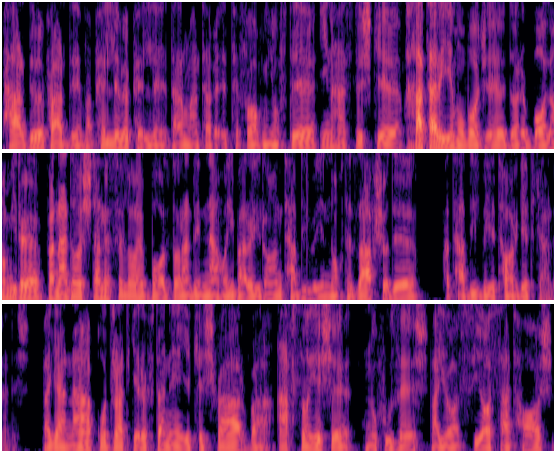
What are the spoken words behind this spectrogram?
پرده به پرده و پله به پله در منطقه اتفاق میفته این هستش که خطر یه مواجهه داره بالا میره و نداشتن سلاح بازدارنده نهایی برای ایران تبدیل به یه نقطه ضعف شده و تبدیل به یه تارگت کرددش وگرنه قدرت گرفتن یک کشور و افزایش نفوذش و یا سیاستهاش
